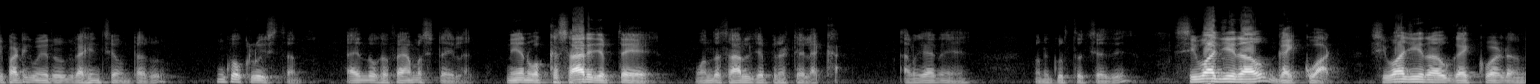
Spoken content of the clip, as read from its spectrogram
ఈ పాటికి మీరు గ్రహించే ఉంటారు. ఇంకో క్లూ ఇస్తాను. ఆయనది ఒక ఫేమస్ డైలాగ్ నేను ఒక్కసారి చెప్తే వంద సార్లు చెప్పినట్టే లెక్క. అనగానే మనకు గుర్తొచ్చేది శివాజీరావు గైక్వాడ్ శివాజీరావు గైక్వాడ్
